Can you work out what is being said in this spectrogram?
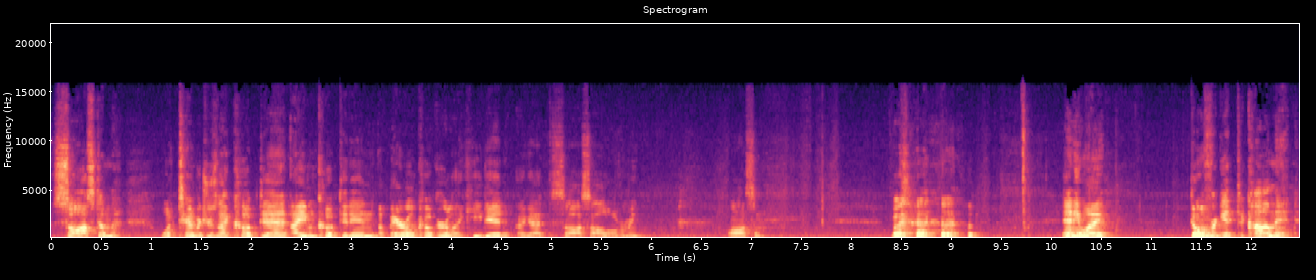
sauced them, what temperatures I cooked at. I even cooked it in a barrel cooker like he did. I got sauce all over me. Awesome. But anyway, don't forget to comment.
